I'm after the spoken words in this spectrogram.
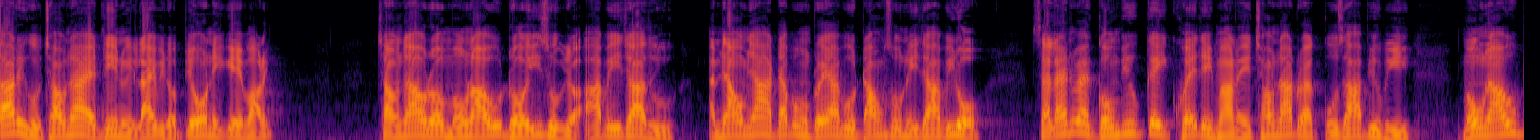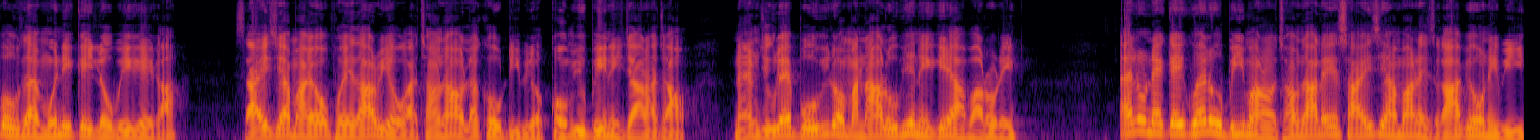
သားတွေကိုချောင်းချာရဲ့တင်းတွေလိုက်ပြီးတော့ပြောနေခဲ့ပါတယ်ချောင်းချာတော့မုံလာဦးဒေါ်ကြီးဆိုပြီးတော့အားပေးကြသူအမြောင်များဓာတ်ပုံတွဲရဖို့တောင်းဆိုနေကြပြီးတော့ဇလန်တွေဂုံပြူကိတ်ခွဲချိန်မှာလဲချောင်းချားတွေကိုစားပြုပြီး မုံလာဦးပုံစံမွေးနေ့ကိတ်လုပ်ပေးခဲ့ကဇာရေးဆရာမရောဖွဲသားတွေရောကချောင်းချားကိုလက်ခုပ်တီးပြီးတော့ဂုံပြူပေးနေကြတာကြောင့်နမ်ကျူလဲပို့ပြီးတော့မနာလိုဖြစ်နေကြရပါတော့တယ်အဲ့လိုနဲ့ကိတ်ခွဲလို့ပြီးမှတော့ချောင်းချားလဲဇာရေးဆရာမနဲ့စကားပြောနေပြီး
